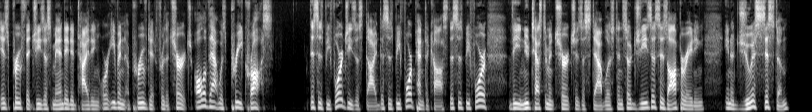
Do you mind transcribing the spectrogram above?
is proof that Jesus mandated tithing or even approved it for the church. All of that was pre cross. This is before Jesus died. This is before Pentecost. This is before the New Testament church is established. And so Jesus is operating in a Jewish system,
